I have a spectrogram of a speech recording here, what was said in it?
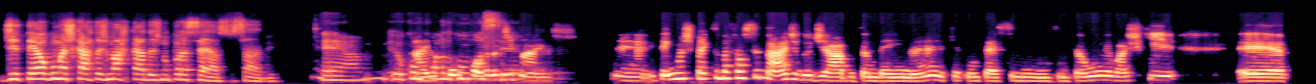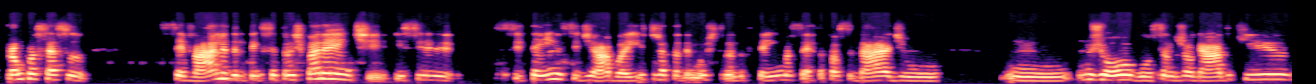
de ter algumas cartas marcadas no processo, sabe? É, eu concordo, ah, eu concordo com você. demais. É, e tem um aspecto da falsidade do diabo também, né? Que acontece muito. Então, eu acho que é, para um processo ser válido, ele tem que ser transparente. E se, se tem esse diabo aí, tu já está demonstrando que tem uma certa falsidade, um, um, um, jogo sendo jogado que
